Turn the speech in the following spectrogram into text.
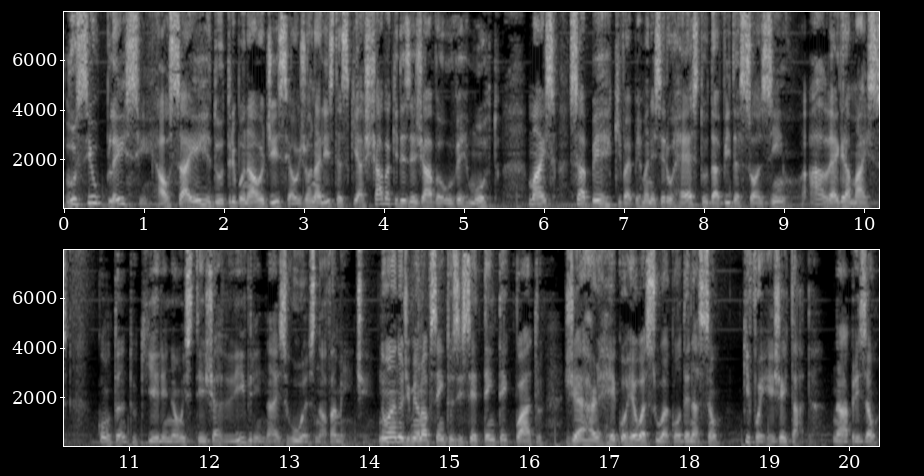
Lucille Place, ao sair do tribunal, disse aos jornalistas que achava que desejava o ver morto, mas saber que vai permanecer o resto da vida sozinho alegra mais, contanto que ele não esteja livre nas ruas novamente. No ano de 1974, Gerhard recorreu à sua condenação, que foi rejeitada. Na prisão,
